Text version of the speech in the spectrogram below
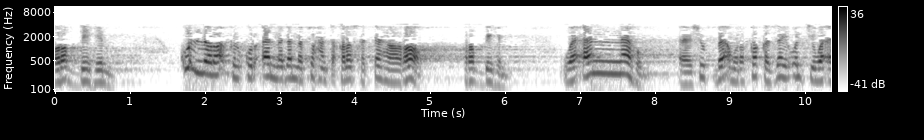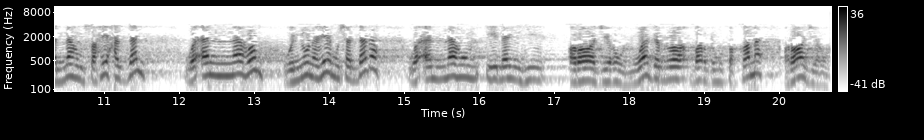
ربهم. كل راء في القرآن ما دام مفتوحة أنت خلاص خدتها راء. ربهم. وأنهم شوف بقى مرققة إزاي قلت وأنهم صحيحة إزاي وأنهم والنون هي مشددة وأنهم إليه راجعون وادي الراء برضه مفخمة راجعون.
